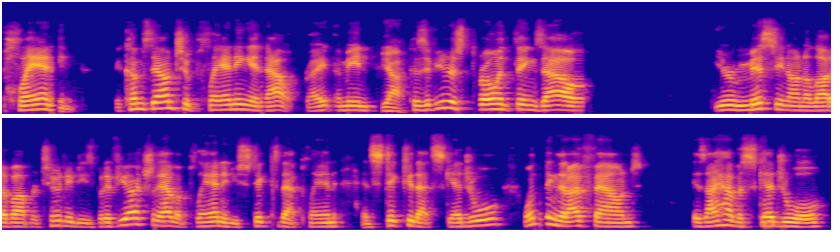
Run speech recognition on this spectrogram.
planning. It comes down to planning it out, right? I mean, yeah because if you're just throwing things out, you're missing on a lot of opportunities. But if you actually have a plan and you stick to that plan and stick to that schedule, one thing that I've found is I have a schedule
